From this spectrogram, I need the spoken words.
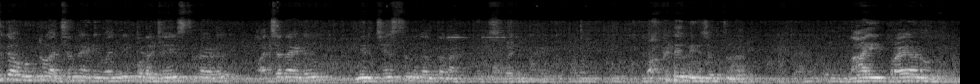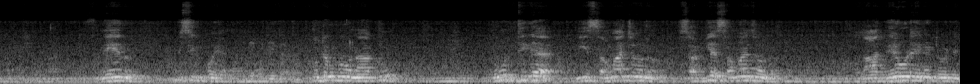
గా ఉంటూ అచ్చెన్నాయుడు ఇవన్నీ కూడా చేయిస్తున్నాడు అచ్చెన్నాయుడు మీరు చేస్తున్నదంతా నాకు తెలుసు. ఒక్కటే మీకు చెప్తున్నాను. నా ఈ ప్రయాణంలో నేను విసిగిపోయాను. కుటుంబం నాకు పూర్తిగా ఈ సమాజంలో సభ్య సమాజంలో నా దేవుడైనటువంటి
